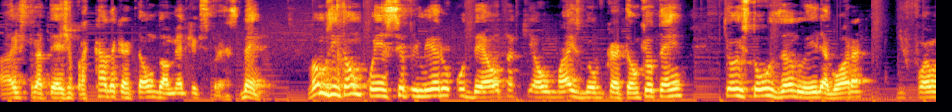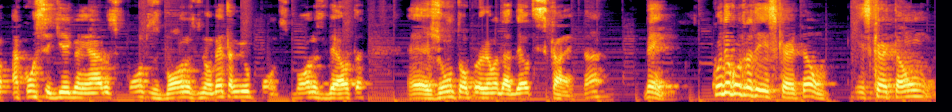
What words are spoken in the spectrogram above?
a estratégia para cada cartão do American Express. Bem, vamos então conhecer primeiro o Delta, que é o mais novo cartão que eu tenho, que eu estou usando ele agora de forma a conseguir ganhar os pontos bônus, 90 mil pontos bônus Delta, é, junto ao programa da Delta Sky, tá? Bem, quando eu contratei esse cartão, esse cartão,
